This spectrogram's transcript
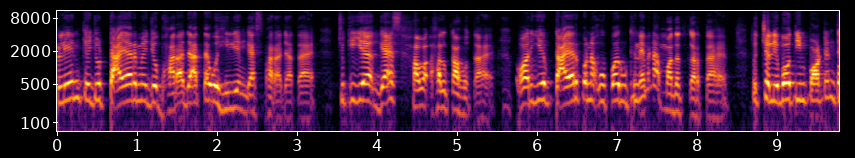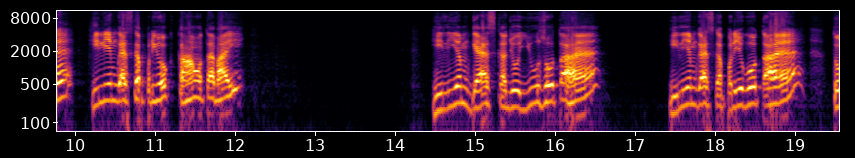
प्लेन के जो टायर में जो भरा जाता है, वो हीलियम गैस भरा जाता है। क्योंकि यह गैस हल्का होता है, और ये टायर को ना ऊपर उठने में ना मदद करता है। तो चलिए, बहुत इंपॉर्टेंट है हीलियम गैस का प्रयोग कहाँ होता है भाई? हीलियम गैस का जो यूज़ होता है, हीलियम गैस का प्रयोग होता है तो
